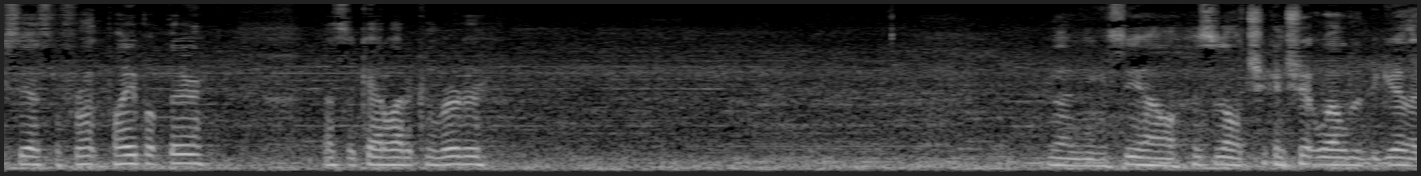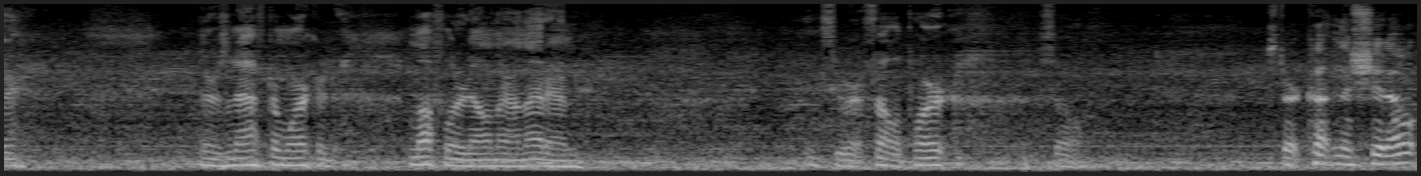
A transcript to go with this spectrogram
See that's the front pipe up there. That's the catalytic converter. Then you can see how this is all chicken shit welded together. There's an aftermarket muffler down there on that end. You can see where it fell apart. So start cutting this shit out.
